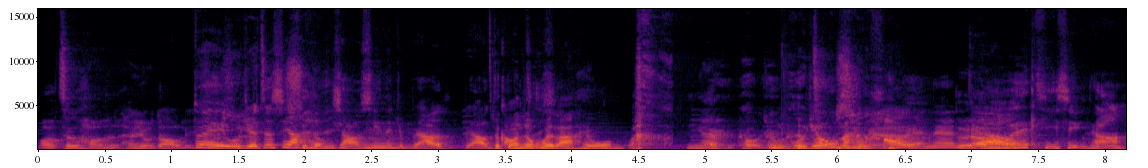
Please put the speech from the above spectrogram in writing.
哦，这个好像很有道理。对，我觉得这这是要很小心的，就不要不要搞这观众会拉黑我们吧？应该也不会，我觉得嗯我觉得我们很好人呢，对啊，我会提醒他。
